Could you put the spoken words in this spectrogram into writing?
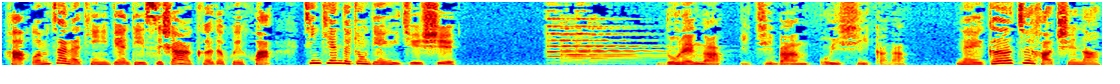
好，我们再来听一遍第四十二课的绘画。今天的重点语句是どれが一番美味しいかな哪个最好吃呢？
